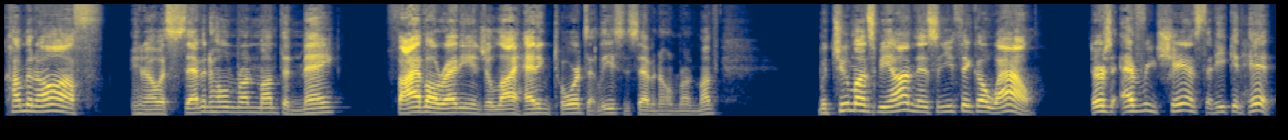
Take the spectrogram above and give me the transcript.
coming off, you know, a seven home run month in May, five already in July, heading towards at least a seven home run month. With two months beyond this, and you think, oh, wow, there's every chance that he could hit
